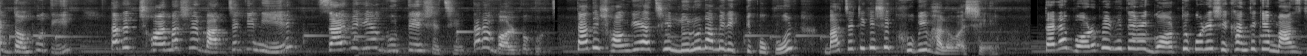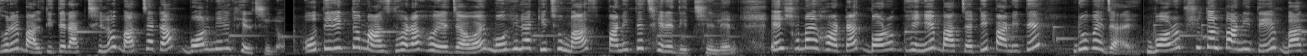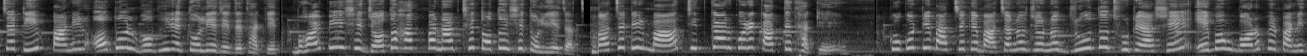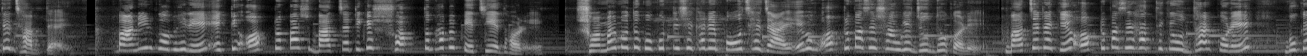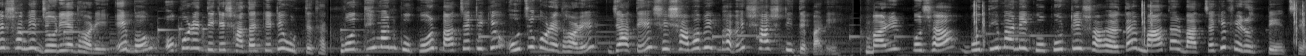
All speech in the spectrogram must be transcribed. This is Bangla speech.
এক দম্পতি তাদের ছয় মাসের বাচ্চাকে নিয়ে সাইবেরিয়া ঘুরতে এসেছে। তারা গল্প করছে। তাদের সঙ্গে আছে লুলু নামের একটি কুকুর। বাচ্চাটিকে সে খুবই ভালোবাসে। তারা বরফের ভিতরে গর্ত করে সেখান থেকে মাছ ধরে বালতিতে রাখছিল। বাচ্চাটা বল নিয়ে খেলছিল। অতিরিক্ত মাছ ধরা হয়ে যাওয়ায় মহিলা কিছু মাছ পানিতে ছেড়ে দিচ্ছিলেন। এই সময় হঠাৎ বরফ ভেঙে বাচ্চাটি পানিতে ডুবে যায়। বরফ শীতল পানিতে বাচ্চাটি পানির অতল গভীরে তলিয়ে যেতে থাকে। ভয় পেয়ে সে যত হাত পা নাড়ছে, ততই সে তলিয়ে যাচ্ছে। বাচ্চাটির মা চিৎকার করে কাঁদতে থাকে। কুকুরটি বাচ্চাকে বাঁচানোর জন্য দ্রুত ছুটে আসে এবং বরফের পানিতে ঝাঁপ দেয়। পানির গভীরে একটি অক্টোপাস বাচ্চাটিকে শক্তভাবে পেঁচিয়ে ধরে। সময় মতো কুকুরটি সেখানে পৌঁছে যায় এবং অক্টোপাসের সঙ্গে যুদ্ধ করে। বাচ্চাটাকে অক্টোপাসের হাত থেকে উদ্ধার করে বুকের সঙ্গে জড়িয়ে ধরে এবং ওপরের দিকে সাঁতার কেটে উঠতে থাকে। বুদ্ধিমান কুকুর বাচ্চাটিকে উঁচু করে ধরে যাতে সে স্বাভাবিকভাবে শ্বাস নিতে পারে। বাড়ির পোষা বুদ্ধিমান কুকুরটির সহায়তায় মা তার বাচ্চাকে ফেরত পেয়েছে।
